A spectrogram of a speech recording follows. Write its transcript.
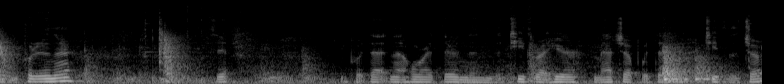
You put it in there. See it? You put that in that hole right there and then the teeth right here match up with the teeth of the chuck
